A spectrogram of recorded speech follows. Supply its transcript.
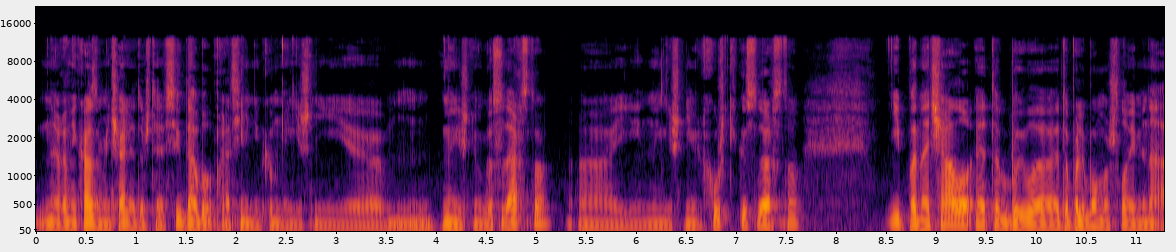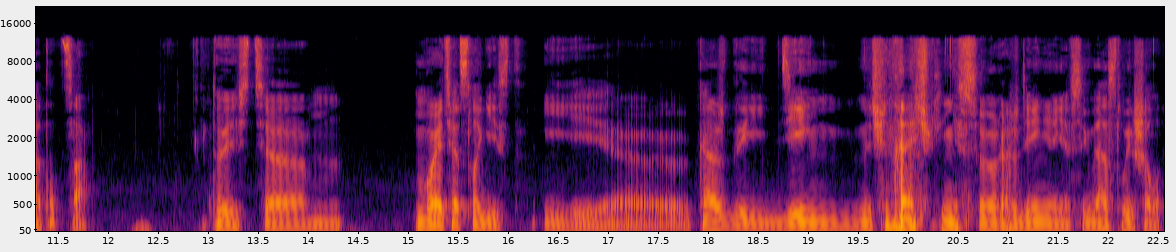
наверняка замечали то, что я всегда был противником нынешней, э, нынешнего государства а, и нынешней верхушки государства. И поначалу это было, это по-любому шло именно от отца. То есть э, мой отец логист, и э, каждый день, начиная чуть ли не с своего рождения, я всегда слышал,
